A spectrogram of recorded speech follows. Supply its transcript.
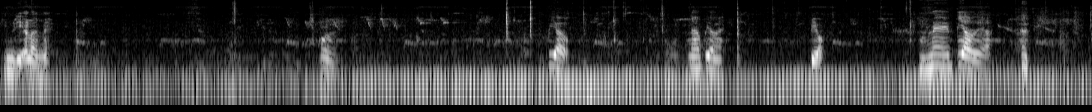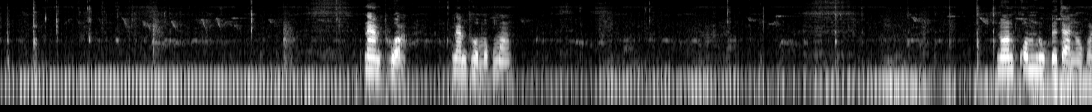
กินดูดิอร่อยไหมอร่อยเปรี้ยวน่าเปรี้ยวไหมเปรี้ยว มันไม่เปรี้ยวเลยอะน้ำท่วม น้ำท่วมบกมอง นอนคว่ำลูกด้วยจ้านกไหม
